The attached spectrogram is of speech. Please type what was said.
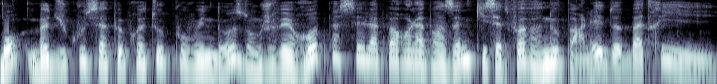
Bon, bah du coup c'est à peu près tout pour Windows, donc je vais repasser la parole à Benzen qui cette fois va nous parler de batterie.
